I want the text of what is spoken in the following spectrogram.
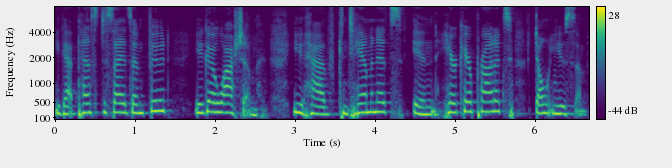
You got pesticides on food, you go wash them. You have contaminants in hair care products, don't use them.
